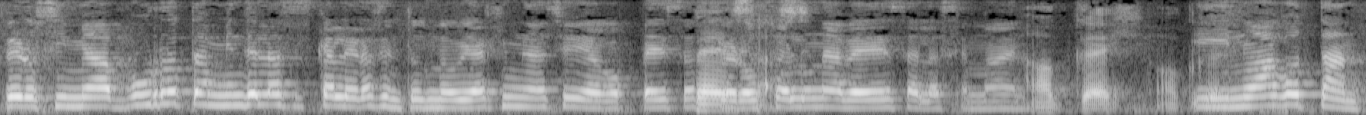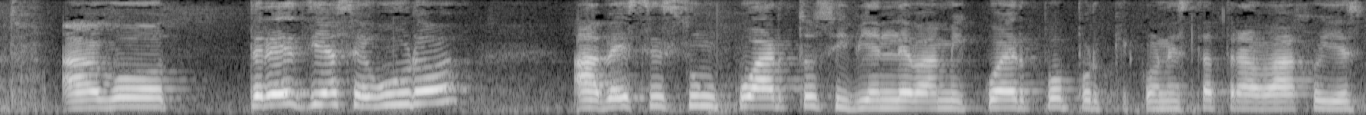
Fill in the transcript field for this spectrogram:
Pero si me aburro también de las escaleras, entonces me voy al gimnasio y hago pesas, pero solo una vez a la semana. Ok, ok. Y no hago tanto. Hago tres días seguro, a veces un cuarto si bien le va a mi cuerpo, porque con esta trabajo y, es-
